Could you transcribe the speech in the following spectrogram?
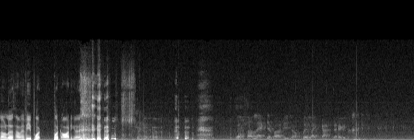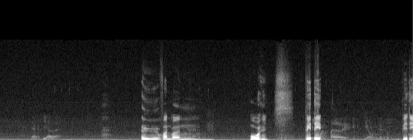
น้องเลิกทำให้พี่ปวดปวดออสอีกแล้วเหมือนตอนแรกใช่ป่ะที่น้องเปิดรายการได้แอบเพี้ยแหละเออฟันมันโหยพี่ติมอนเตอร์เลยเก็บเกี่ยวเยอะพี่ตี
